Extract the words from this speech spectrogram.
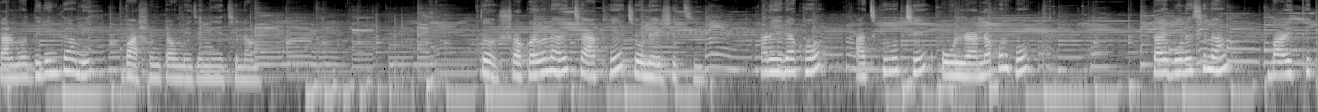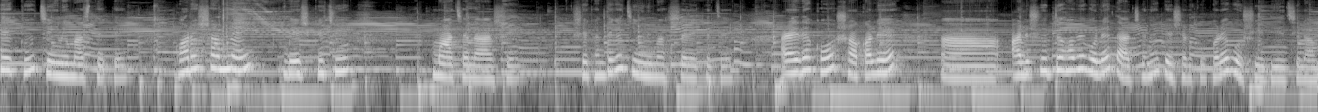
তার মধ্যে কিন্তু আমি বাসনটাও মেজে নিয়েছিলাম। তো সকালবেলায় চা খেয়ে চলে এসেছি। আর এই দেখো, আজকে হচ্ছে ওল রান্না করব। তাই বলেছিলাম বাড়ির থেকে একটু চিংড়ি মাছ নিতে। ঘরের সামনেই বেশ কিছু মাছালা আসে। সেখান থেকে চিংড়ি মাছটা রেখেছে। আর এই দেখো, সকালে আলু শুদ্ধ হবে বলে তার জন্য প্রেশার কুকারে বসিয়ে দিয়েছিলাম।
